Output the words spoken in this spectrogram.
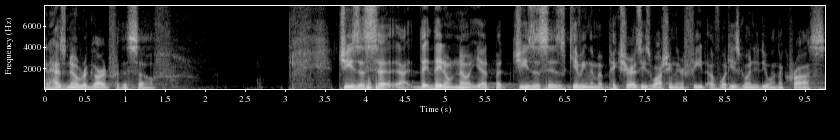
and has no regard for the self. Jesus uh, they, they don't know it yet, but Jesus is giving them a picture as he's washing their feet of what he's going to do on the cross,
